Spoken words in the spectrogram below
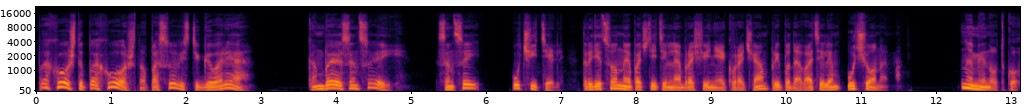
«Похож-то похож, но, по совести говоря...» «Камбэя-сенсей». Сенсей — учитель. Традиционное почтительное обращение к врачам, преподавателям, ученым. «На минутку»,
